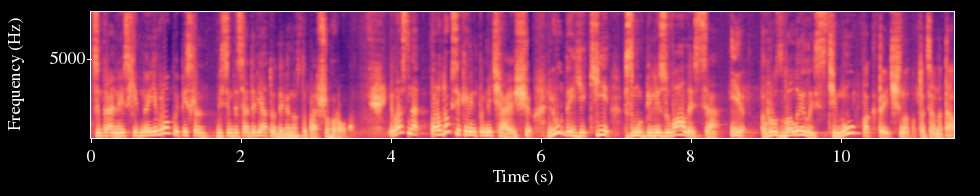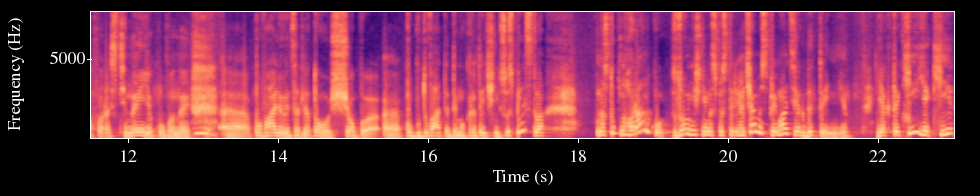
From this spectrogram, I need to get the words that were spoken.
Центральної і Східної Європи після 89-91 року. І власне парадокс, який він помічає, що люди, які змобілізувалися і розвалили стіну, фактично, тобто ця метафора стіни, яку вони е, повалюються для того, щоб е, побудувати демократичні суспільства. Наступного ранку зовнішніми спостерігачами сприймаються як дитинні, як такі, які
